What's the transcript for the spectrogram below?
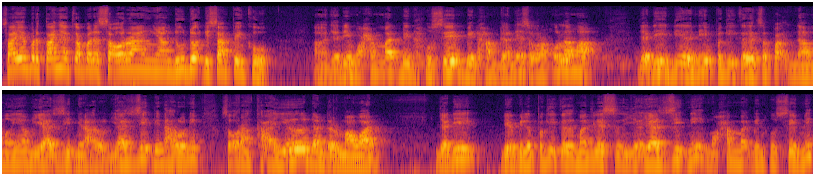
saya bertanya kepada seorang yang duduk di sampingku. Ha, jadi Muhammad bin Husin bin Hamdan ni seorang ulama. Jadi dia ni pergi ke tempat namanya Yazid bin Harun. Yazid bin Harun ni seorang kaya dan dermawan. Jadi dia bila pergi ke majlis Yazid ni, Muhammad bin Husin ni,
